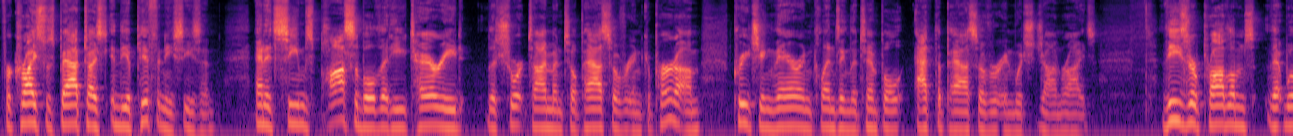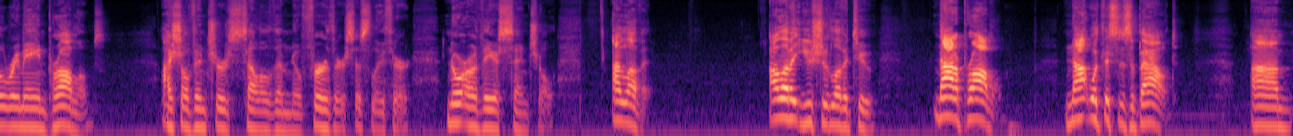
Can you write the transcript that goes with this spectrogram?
for Christ was baptized in the Epiphany season. And it seems possible that he tarried the short time until Passover in Capernaum, preaching there and cleansing the temple at the Passover in which John writes. These are problems that will remain problems. I shall venture to settle them no further, says Luther, nor are they essential. I love it. I love it. You should love it too. Not a problem. Not what this is about. Um,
